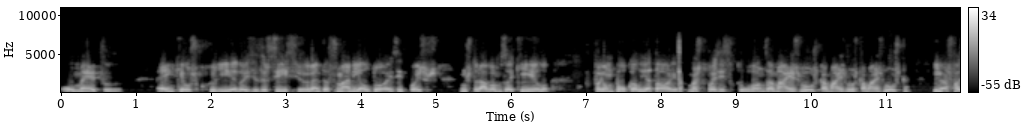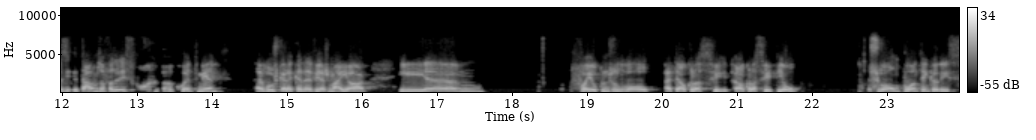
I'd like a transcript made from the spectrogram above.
o método em que eu escolhia dois exercícios durante a semana e ele dois, e depois mostrávamos aquilo. Foi um pouco aleatório, mas depois isso levou-nos a mais busca, mais busca, mais busca, e nós estávamos a fazer isso recorrentemente. A busca era cada vez maior e um, foi o que nos levou até ao CrossFit. Ao CrossFit. Eu chegou a um ponto em que eu disse:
